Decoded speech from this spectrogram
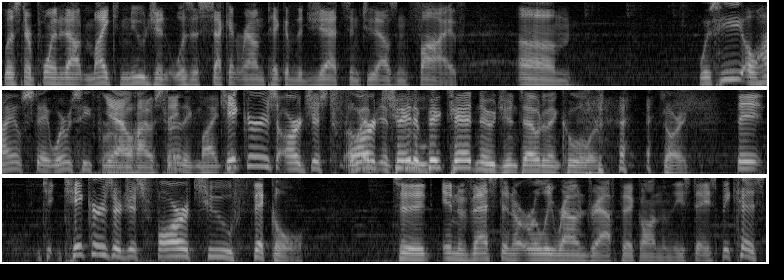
listener pointed out Mike Nugent was a second round pick of the Jets in 2005. Um, Was he Ohio State? Where was he from? yeah, Ohio State. to think, Mike. Kickers are just Oh, far if, if too. they'd have picked Ted Nugent, that would have been cooler. Sorry. the ki- kickers are just far too fickle to invest in an early round draft pick on them these days because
